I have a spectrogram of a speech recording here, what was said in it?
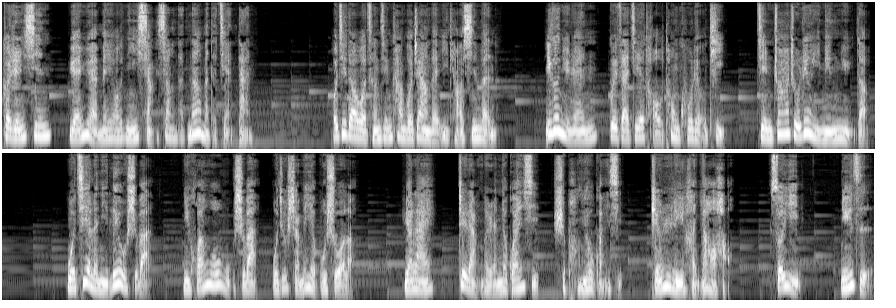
可人心远远没有你想象的那么的简单。我记得我曾经看过这样的一条新闻：一个女人跪在街头痛哭流涕，紧抓住另一名女的：“我借了你六十万，你还我五十万，我就什么也不说了。”原来。这两个人的关系是朋友关系，平日里很要好，所以女子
